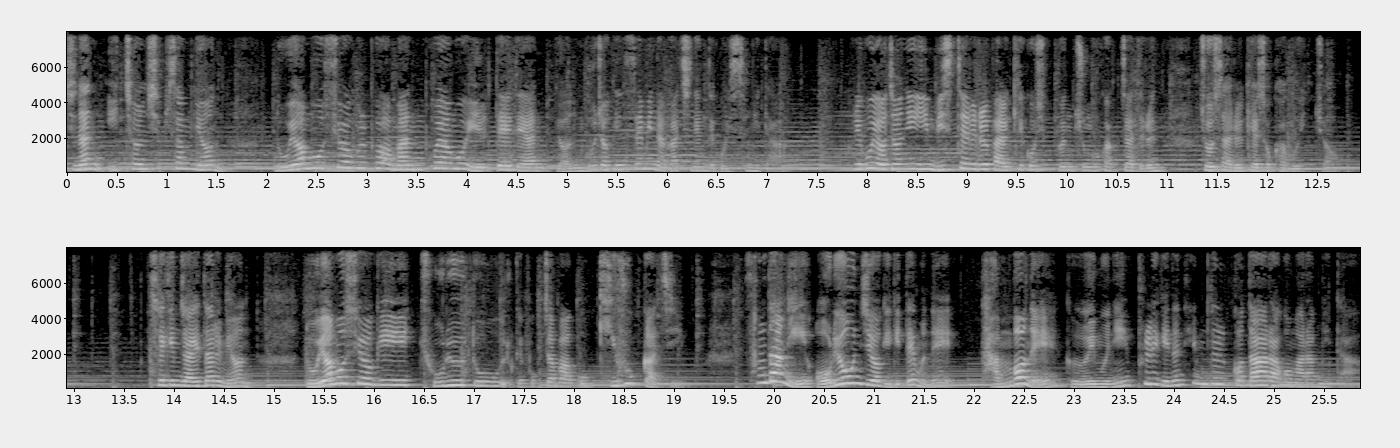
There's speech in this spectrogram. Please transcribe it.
지난 2013년 노야모 수역을 포함한 포양호 일대에 대한 연구적인 세미나가 진행되고 있습니다. 그리고 여전히 이 미스테리를 밝히고 싶은 중국 학자들은 조사를 계속하고 있죠. 책임자에 따르면 노야모 수역이 조류도 이렇게 복잡하고 기후까지 상당히 어려운 지역이기 때문에 단번에 그 의문이 풀리기는 힘들 거다라고 말합니다.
